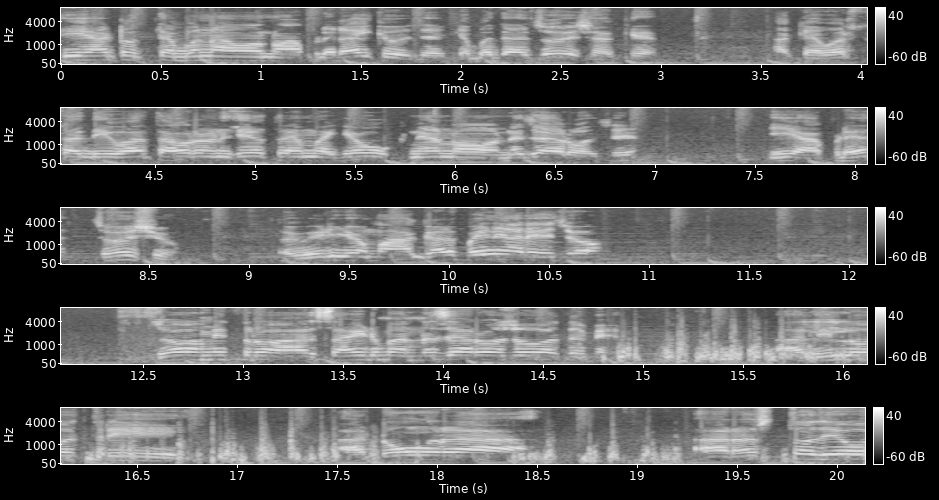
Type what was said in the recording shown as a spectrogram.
એ હાટું તે બનાવવાનું આપણે રાખ્યું છે કે બધા જોઈ શકે. આ કે વરસાદી વાતાવરણ છે તો એમાં કેવો જ્ઞાનો નજારો છે એ આપણે જોઈશું. તો વિડીયોમાં આગળ બન્યા રહેજો. જો મિત્રો, આ સાઈડમાં નજારો જોવો તમે. આ લીલોતરી, આ ડુંગરા આ રસ્તો જેવો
